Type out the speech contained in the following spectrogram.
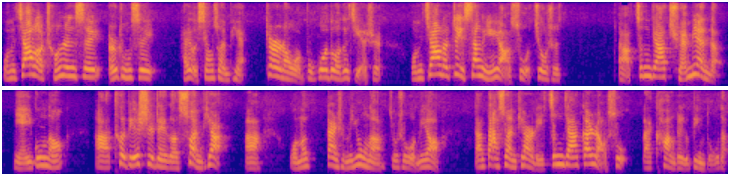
我们加了成人 C、儿童 C，还有香蒜片。这儿呢，我不过多的解释。我们加了这三个营养素，就是啊，增加全面的免疫功能啊，特别是这个蒜片儿啊，我们干什么用呢？就是我们要让大蒜片里增加干扰素来抗这个病毒的。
